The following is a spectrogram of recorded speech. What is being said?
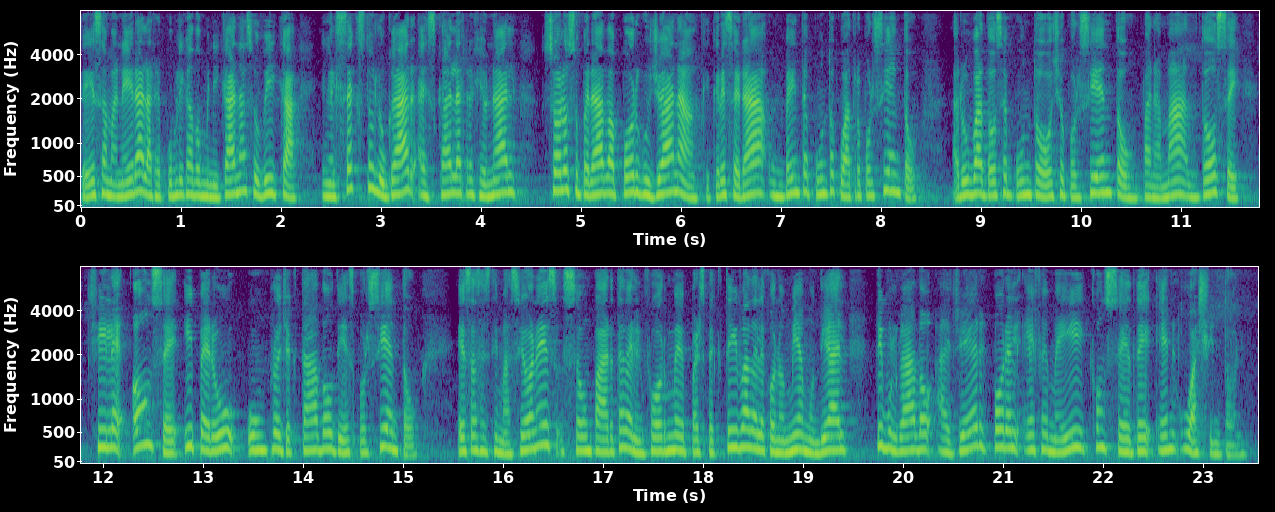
De esa manera, la República Dominicana se ubica en el sexto lugar a escala regional, solo superada por Guyana, que crecerá un 20.4%, Aruba 12.8%, Panamá 12%, Chile 11% y Perú un proyectado 10%. Esas estimaciones son parte del informe Perspectiva de la Economía Mundial divulgado ayer por el FMI con sede en Washington.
